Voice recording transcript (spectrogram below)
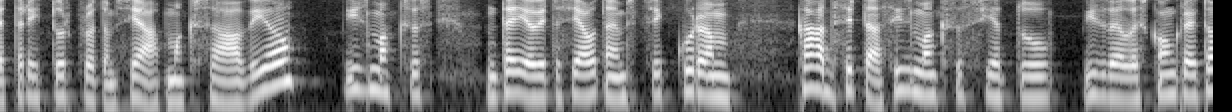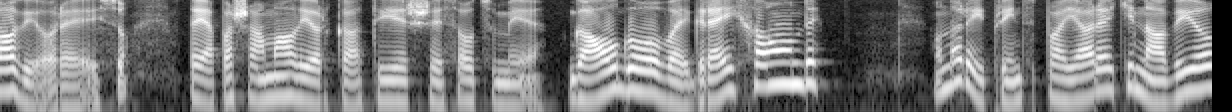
bet arī tur, protams, jāapmaksā avio izmaksas. Un te jau ir tas jautājums, cik kuram kādas ir tās izmaksas, ja tu izvēlēsies konkrētu avio reisu. Tajā pašā Maljorkā tie ir šie saucamie galgo vai greyhoundi. Un arī, principā, jārēķina avio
